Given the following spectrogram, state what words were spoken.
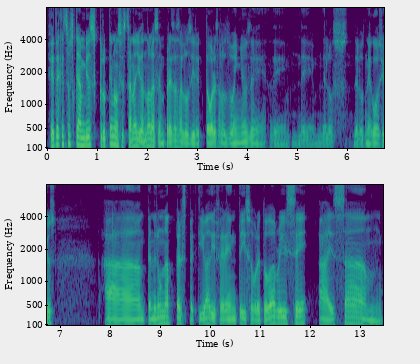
Fíjate que estos cambios creo que nos están ayudando a las empresas, a los directores, a los dueños de, de, de, los, de los negocios a tener una perspectiva diferente y sobre todo abrirse a esa um,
